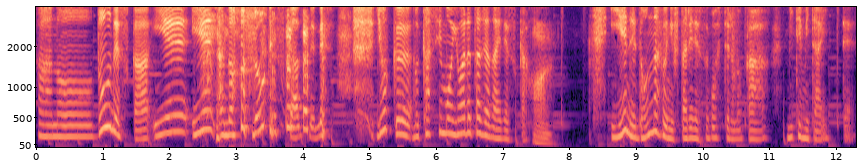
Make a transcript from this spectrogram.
あの、どうですか？家、家、あの、どうですか？ってね。よく昔も言われたじゃないですか。は家でどんな風に二人で過ごしてるのか見てみたいって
